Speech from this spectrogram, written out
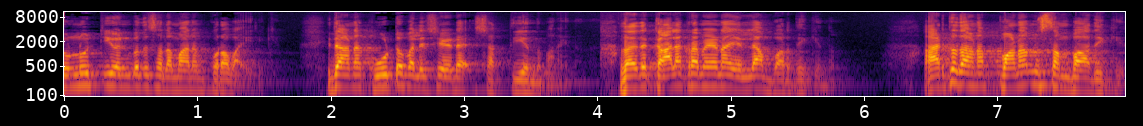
തൊണ്ണൂറ്റി ഒൻപത് ശതമാനം കുറവായിരിക്കും. ഇതാണ് കൂട്ടുപലിശയുടെ ശക്തി എന്ന് പറയുന്നത്. അതായത് കാലക്രമേണ എല്ലാം വർദ്ധിക്കുന്നു. അടുത്തതാണ് പണം സമ്പാദിക്കുക.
